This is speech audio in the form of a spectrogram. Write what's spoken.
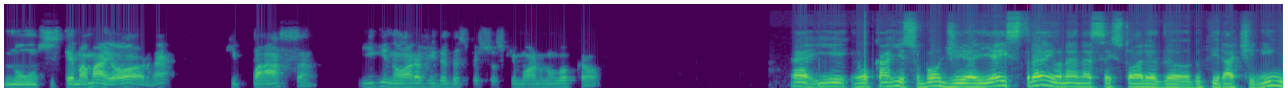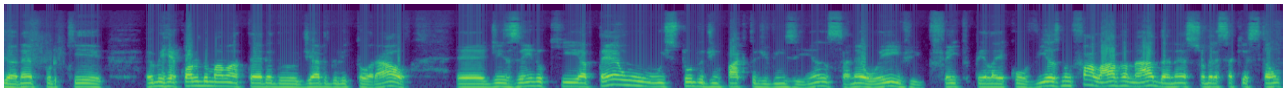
num sistema maior, né, que passa e ignora a vida das pessoas que moram no local. É, e o Carriço, bom dia. E é estranho, né, nessa história do, do Piratininga, né, porque eu me recordo de uma matéria do Diário do Litoral é, dizendo que até o estudo de impacto de vizinhança, né, o WAVE, feito pela Ecovias, não falava nada né, sobre essa questão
